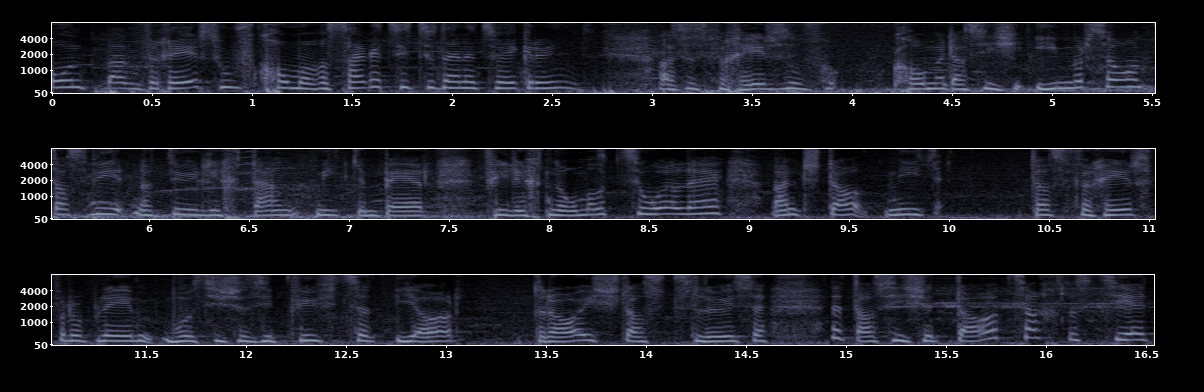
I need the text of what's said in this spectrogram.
und beim Verkehrsaufkommen, was sagen Sie zu diesen zwei Gründen? Also das Verkehrsaufkommen, das ist immer so und das wird natürlich dann mit dem Bär vielleicht nochmal zunehmen, wenn die Stadt nicht das Verkehrsproblem, das sie schon seit 15 Jahren dran ist, das zu lösen. Das ist eine Tatsache, das zieht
